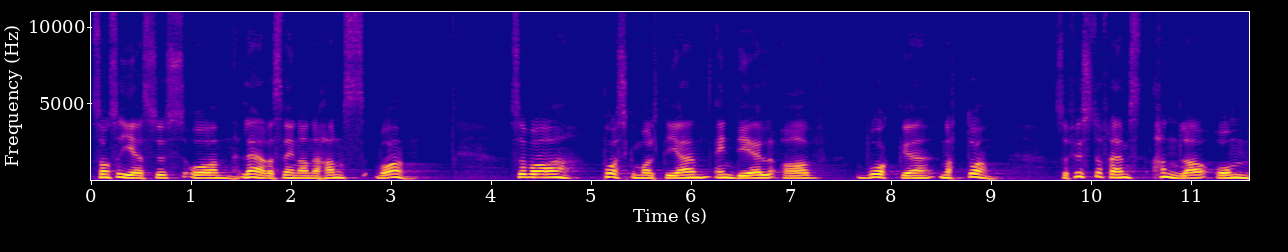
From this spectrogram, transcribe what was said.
sånn som Jesus og læresveinene hans var, så var påskemåltidet en del av våkenatta, som først og fremst handla om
